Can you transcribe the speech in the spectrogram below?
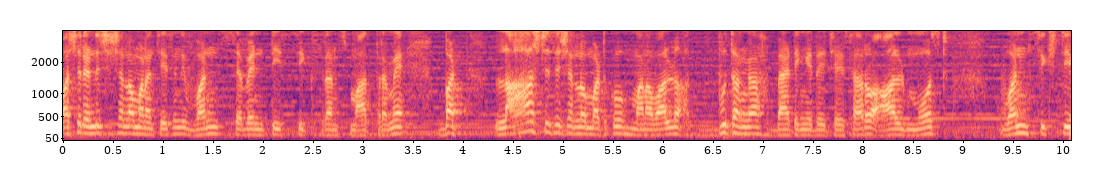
ఫస్ట్ రెండు సెషన్లో మనం చేసింది వన్ సెవెంటీ సిక్స్ రన్స్ మాత్రమే. బట్ లాస్ట్ సెషన్లో మటుకు మన వాళ్ళు అద్భుతంగా బ్యాటింగ్ అయితే చేశారు. Almost one sixty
